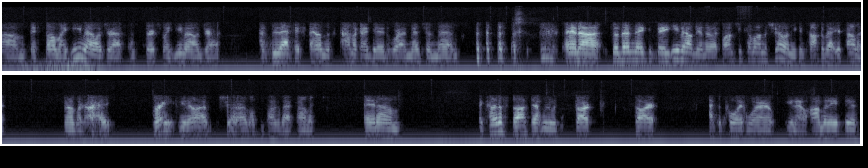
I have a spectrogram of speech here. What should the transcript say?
um, they saw my email address and searched my email address. And through that, they found this comic I did where I mentioned them. and uh, so then they they emailed me and they're like, "Why don't you come on the show and you can talk about your comic?" And I was like, "All right, great. You know, I'm sure, I'd love to talk about comics." And um, I kind of thought that we would start start at the point where you know I'm an atheist,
